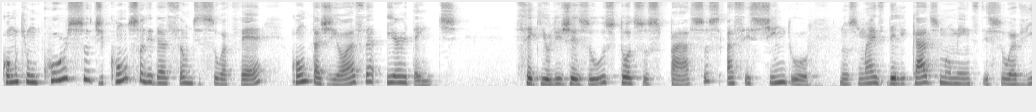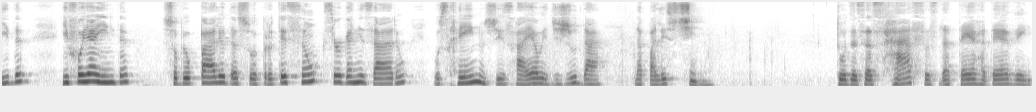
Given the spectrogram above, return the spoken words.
como que um curso de consolidação de sua fé contagiosa e ardente. Seguiu-lhe Jesus todos os passos, assistindo-o nos mais delicados momentos de sua vida, e foi ainda, sob o palio da sua proteção, que se organizaram os reinos de Israel e de Judá na Palestina. Todas as raças da terra devem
